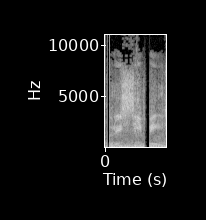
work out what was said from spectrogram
Receiving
